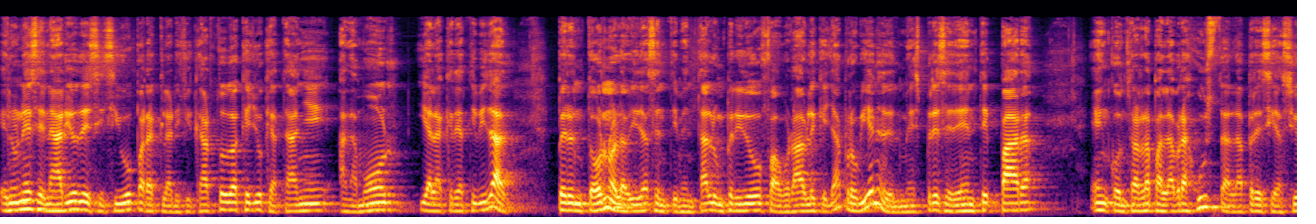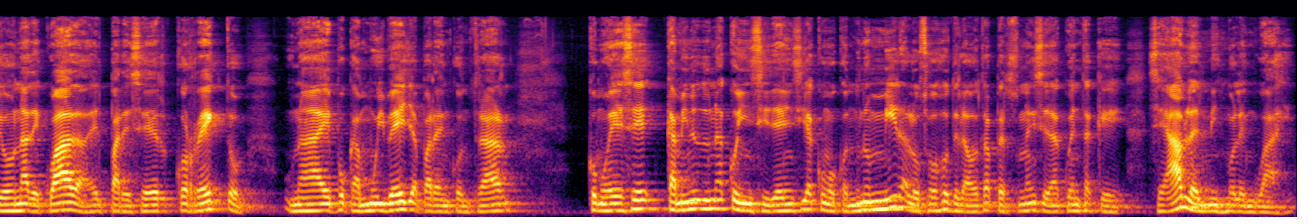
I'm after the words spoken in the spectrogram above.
en un escenario decisivo para clarificar todo aquello que atañe al amor y a la creatividad pero en torno a la vida sentimental, un periodo favorable que ya proviene del mes precedente para encontrar la palabra justa, la apreciación adecuada, el parecer correcto, una época muy bella para encontrar como ese camino de una coincidencia, como cuando uno mira los ojos de la otra persona y se da cuenta que se habla el mismo lenguaje.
